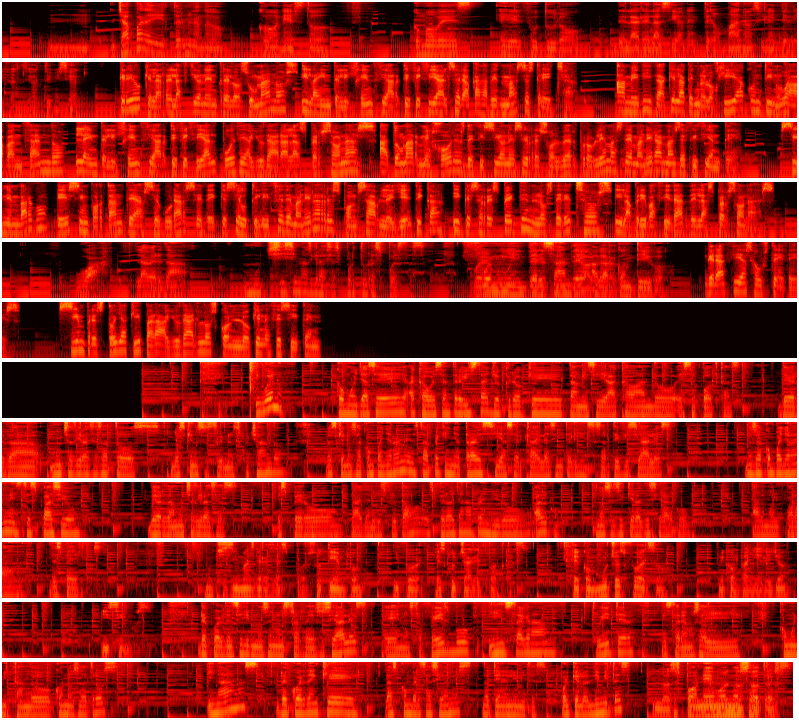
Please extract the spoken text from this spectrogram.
Ya para ir terminando con esto, ¿cómo ves el futuro de la relación entre humanos y la inteligencia artificial? Creo que la relación entre los humanos y la inteligencia artificial será cada vez más estrecha. A medida que la tecnología continúa avanzando, la inteligencia artificial puede ayudar a las personas a tomar mejores decisiones y resolver problemas de manera más eficiente. Sin embargo, es importante asegurarse de que se utilice de manera responsable y ética, y que se respeten los derechos y la privacidad de las personas. Wow, la verdad, muchísimas gracias por tus respuestas. Fue, muy, interesante, hablar contigo. Gracias a ustedes. Siempre estoy aquí para ayudarlos con lo que necesiten. Y bueno, como ya se acabó esta entrevista, yo creo que también se irá acabando este podcast. De verdad, muchas gracias a todos los que nos estuvieron escuchando, los que nos acompañaron en esta pequeña travesía acerca de las inteligencias artificiales. Nos acompañaron en este espacio. De verdad, muchas gracias. Espero la hayan disfrutado, espero hayan aprendido algo. No sé si quieras decir algo, Arnold, para despedirnos. Muchísimas gracias por su tiempo y por escuchar el podcast, que con mucho esfuerzo mi compañero y yo hicimos. Recuerden seguirnos en nuestras redes sociales, en nuestro Facebook, Instagram, Twitter. Estaremos ahí comunicando con nosotros. Y nada más, recuerden que las conversaciones no tienen límites, porque los límites los, ponemos nosotros.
